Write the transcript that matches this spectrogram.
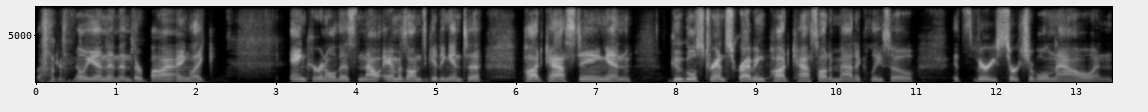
The 100 million. And then they're buying like Anchor and all this. And now Amazon's getting into podcasting and Google's transcribing podcasts automatically. So it's very searchable now. And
